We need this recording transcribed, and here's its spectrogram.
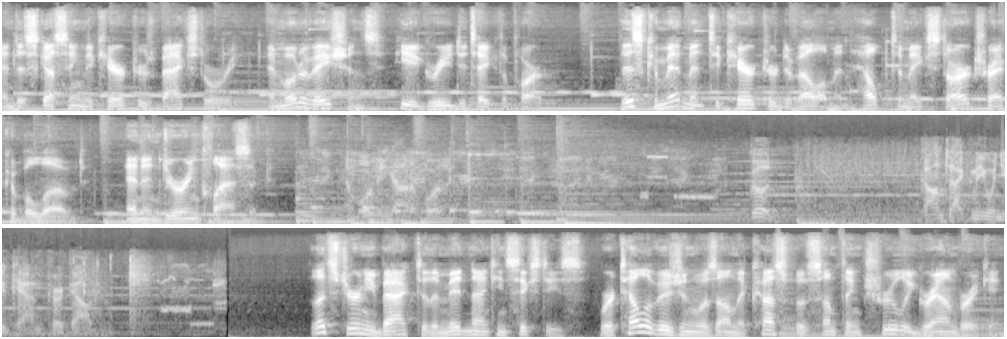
and discussing the character's backstory and motivations, he agreed to take the part. This commitment to character development helped to make Star Trek a beloved and enduring classic. I'm walking out of order. Good. Contact me when you can. Kirk out. Let's journey back to the mid 1960s, where television was on the cusp of something truly groundbreaking.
